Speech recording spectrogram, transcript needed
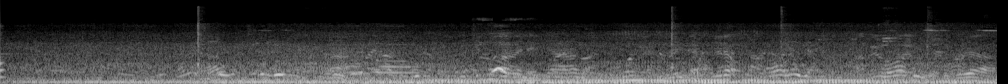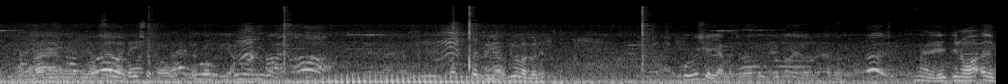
ကိုရဘာလဲဆက်တဲ့ရှေ့တော့တော့ပြရဆက်တူရပြောပါပြောလေကိုလို့ရှိရမှာကျွန်တော်တို့မှန်တယ်ကျွန်တော်အဲ့ဒီ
